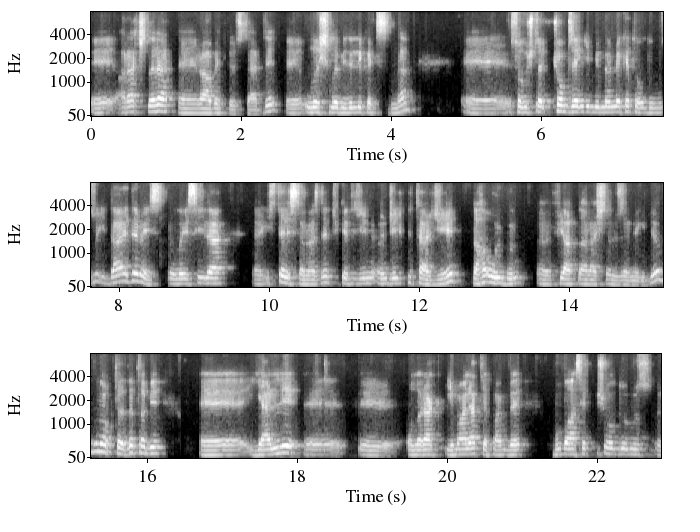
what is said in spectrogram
e, araçlara e, rağbet gösterdi. E, ulaşılabilirlik açısından. E, sonuçta çok zengin bir memleket olduğumuzu iddia edemeyiz. Dolayısıyla e, ister istemez de tüketicinin öncelikli tercihi daha uygun e, fiyatlı araçlar üzerine gidiyor. Bu noktada da tabii e, yerli e, e, olarak imalat yapan ve bu bahsetmiş olduğumuz e,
